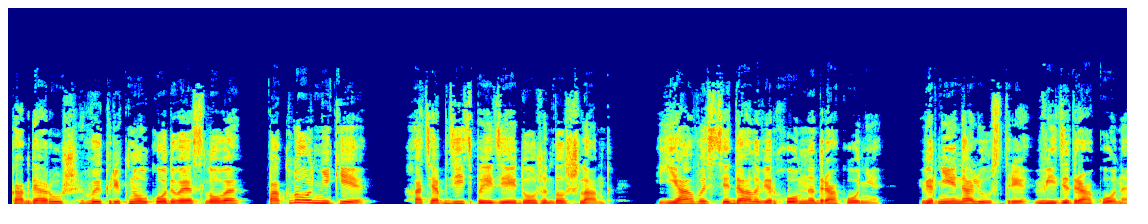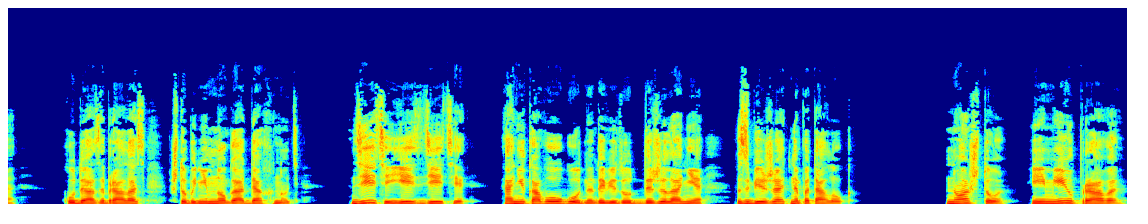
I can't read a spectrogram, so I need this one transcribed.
Когда Руш выкрикнул кодовое слово «Поклонники!», хотя бдить, по идее, должен был шланг, я восседала верхом на драконе, вернее, на люстре в виде дракона, куда забралась, чтобы немного отдохнуть. Дети есть дети, они кого угодно доведут до желания сбежать на потолок. Ну а что, имею право.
